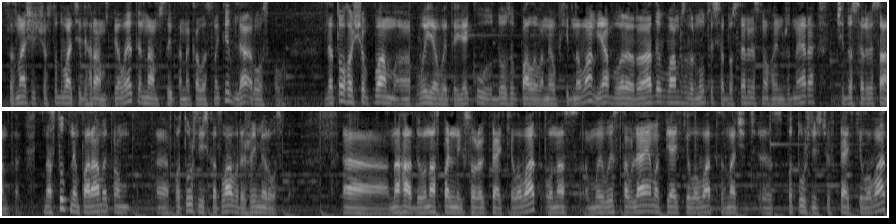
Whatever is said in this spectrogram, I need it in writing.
Це значить, що 120 грам пілети нам всипе на колосники для розпалу. Для того, щоб вам е, виявити, яку дозу палива необхідно вам, я б радив вам звернутися до сервісного інженера чи до сервісанта. Наступним параметром потужність котла в режимі розпал. Е, Нагадую, у нас пальник 45 кВт. У нас ми виставляємо 5 кВт, значить е, з потужністю в 5 кВт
